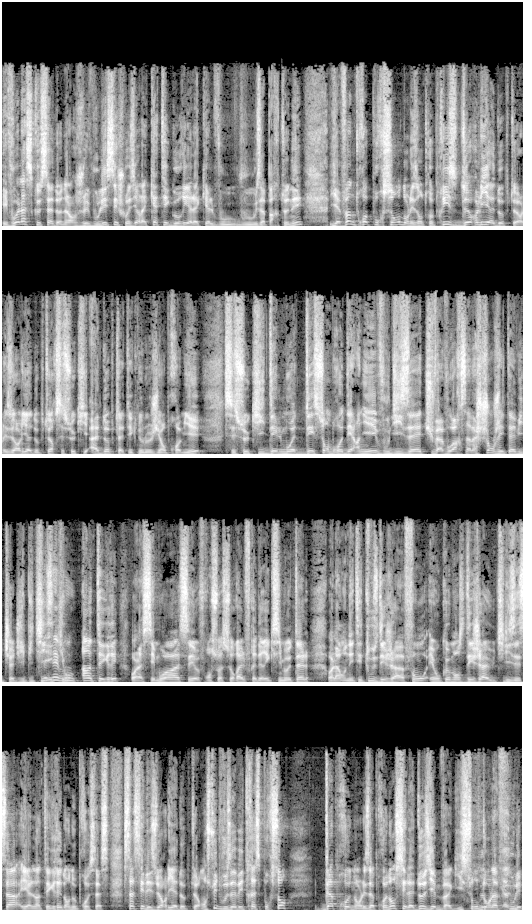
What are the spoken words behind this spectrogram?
Et voilà ce que ça donne. Alors, je vais vous laisser choisir la catégorie à laquelle vous, vous appartenez. Il y a 23% dans les entreprises d'early adopters. Les early adopters, c'est ceux qui adoptent la technologie en premier. C'est ceux qui, dès le mois de décembre dernier, vous disaient, tu vas voir, ça va changer ta vie, ChatGPT, et qui vous. ont intégré. Voilà, c'est moi, c'est François Sorel, Frédéric Simotel. Voilà, on était tous déjà à fond et on commence déjà à utiliser ça et à l'intégrer dans nos process. Ça, c'est les early adopters. Ensuite, vous avez 13% d'apprenants. Les apprenants, c'est la deuxième vague. Ils sont dans la foulée.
